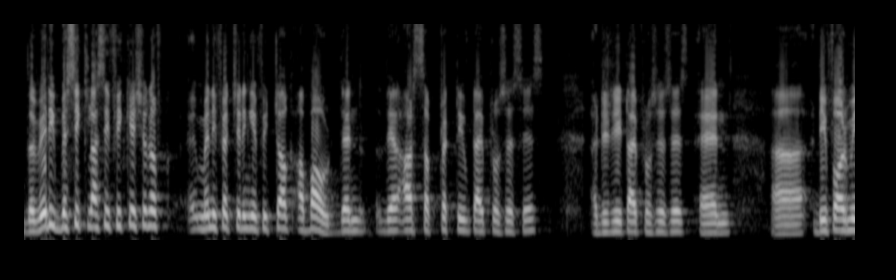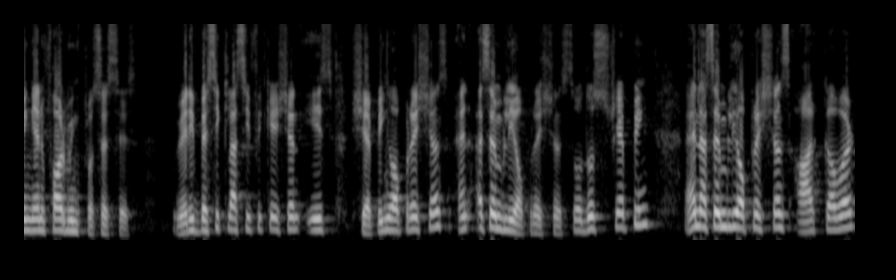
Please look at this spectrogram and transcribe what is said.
The very basic classification of manufacturing, if we talk about, then there are subtractive type processes, additive type processes, and uh, deforming and forming processes. Very basic classification is shaping operations and assembly operations. So those shaping and assembly operations are covered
